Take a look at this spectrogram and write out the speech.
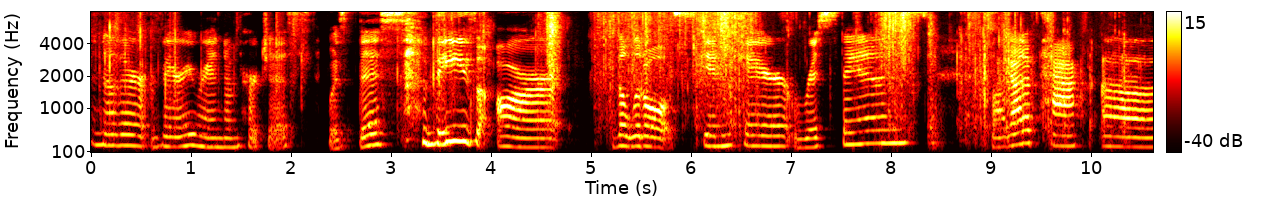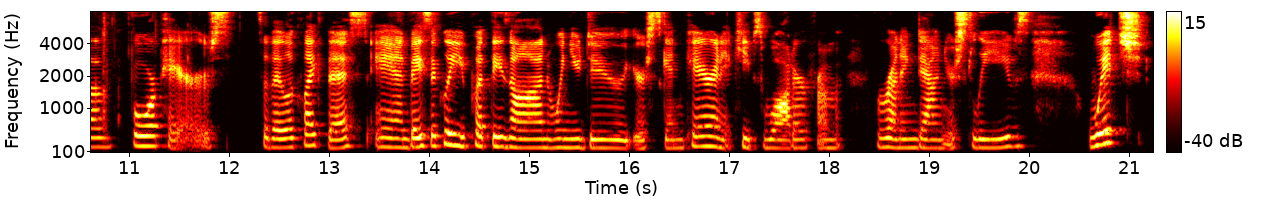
Another very random purchase was this. These are the little skincare wristbands. So I got a pack of four pairs. So they look like this. And basically you put these on when you do your skincare and it keeps water from running down your sleeves, which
